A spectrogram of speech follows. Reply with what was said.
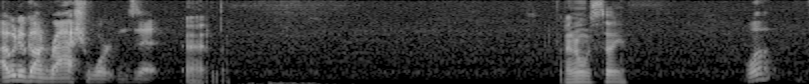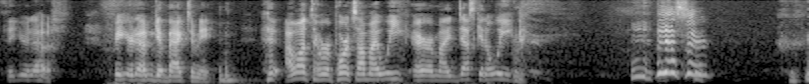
I would have gone Rash, Wart, and Zit. I don't know. I don't know what to tell you. What? Figure it out. Figure it out and get back to me. I want the reports on my week or my desk in a week. yes, sir.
